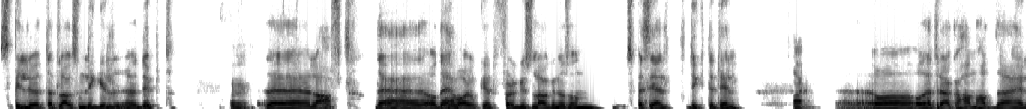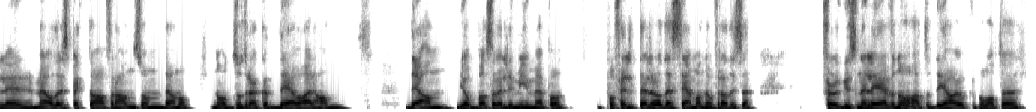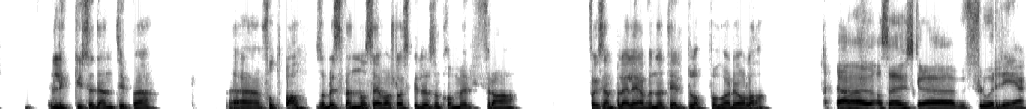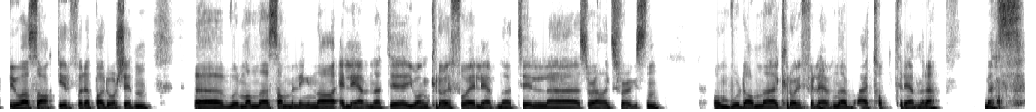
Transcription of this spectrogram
spille ut et lag som ligger eh, dypt. Mm. Eh, lavt. Det, og det var jo ikke Ferguson-laget noe sånn spesielt dyktig til. Nei. Eh, og, og, det tror jeg ikke han hadde heller. Med all respekt å ha for han som det han oppnådd, så tror jeg ikke det var han det han jobba så veldig mye med på, på feltet. Eller, og det ser man jo fra disse Ferguson-elevene òg, at de har jo ikke på en måte lykkes i den type eh, fotball. Så det blir spennende å se hva slags spillere som kommer fra f.eks. elevene til Klopp og Guardiola? da? Ja, altså jeg husker det florerte jo av saker for et par år siden uh, hvor man sammenligna elevene til Johan Cruyff og elevene til uh, sir Alex Ferguson. Om hvordan uh, Cruyff-elevene ble topptrenere, mens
